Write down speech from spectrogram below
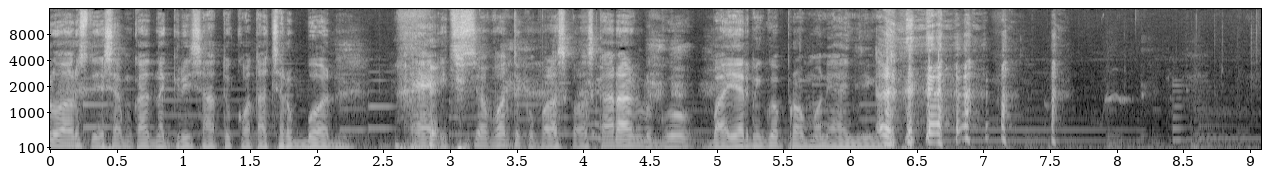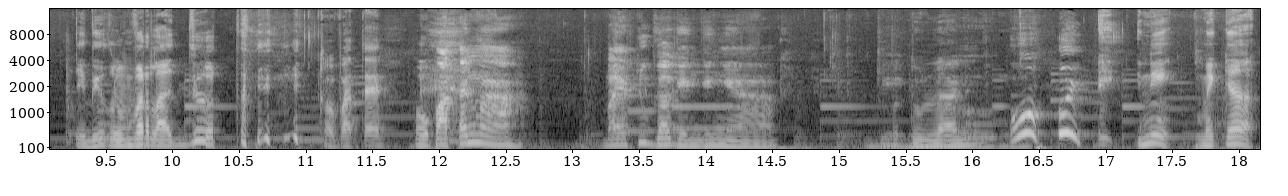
lu harus di SMK Negeri 1 Kota Cirebon. Eh itu siapa tuh kepala sekolah sekarang lu gue bayar nih gue promo nih anjing. Ini sumber lanjut. kabupaten. Kabupaten mah banyak juga geng-gengnya. Kebetulan. Uh, hui. Eh, ini mic-nya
